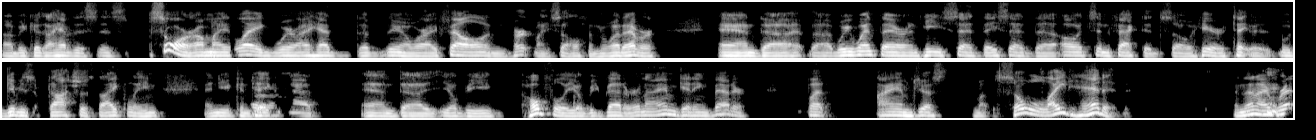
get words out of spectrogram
Uh, because I have this, this sore on my leg where I had the, you know, where I fell and hurt myself and whatever. And uh, uh, we went there and he said, they said, uh, oh, it's infected. So here, take, we'll give you some doxycycline and you can take that and uh, you'll be, hopefully you'll be better. And I am getting better, but I am just so lightheaded. And then I read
